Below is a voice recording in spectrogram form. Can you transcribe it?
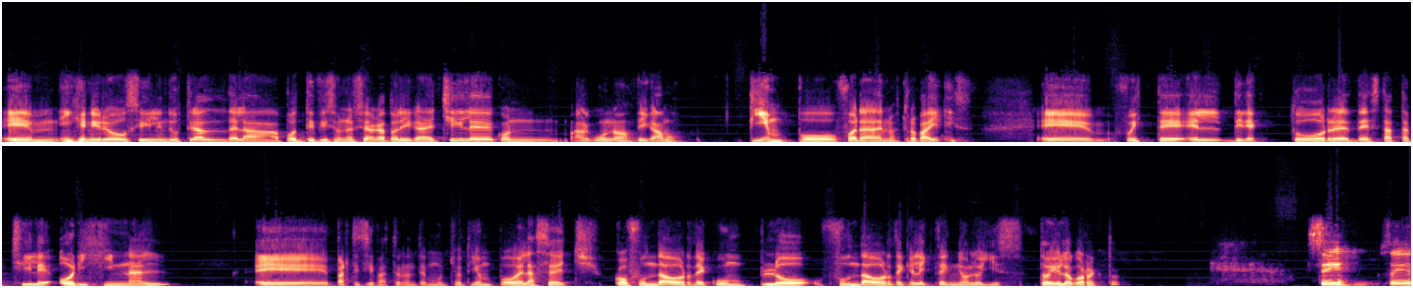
Em, ingeniero civil industrial de la Pontificia Universidad Católica de Chile, con algunos, digamos, tiempo fuera de nuestro país. Em, fuiste el director de Startup Chile original. Eh, participaste durante mucho tiempo de la SECH, cofundador de Cumplo, fundador de Kelly Technologies. ¿Estoy lo correcto? Sí, sí,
